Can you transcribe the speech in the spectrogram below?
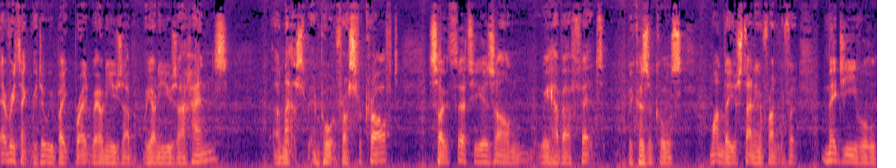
everything we do. We bake bread. We only use our we only use our hands, and that's important for us for craft. So 30 years on, we have our fete because, of course, one day you're standing in front of a medieval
